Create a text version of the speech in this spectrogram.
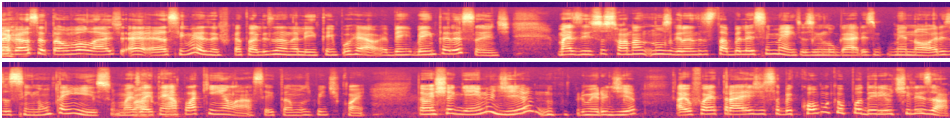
O negócio é tão volátil. É, é assim mesmo, ele fica atualizando ali em tempo real. É bem, bem interessante. Mas isso só na- nos grandes estabelecimentos. Em lugares menores, assim, não tem isso. Mas Claro, aí tem a claro. plaquinha lá, aceitamos Bitcoin. Então eu cheguei no dia, no primeiro dia, aí eu fui atrás de saber como que eu poderia utilizar.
